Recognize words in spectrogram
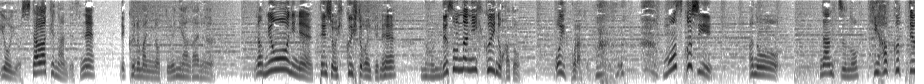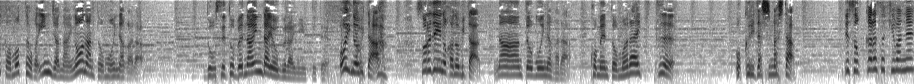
用意をしたわけなんですね。で、車に乗って上に上がる。な、妙にね、テンション低い人がいてね、なんでそんなに低いのかと。おいこらと。もう少し、あの、なんつうの？気迫っていうか持った方がいいんじゃないの？なんて思いながら、どうせ飛べないんだよぐらいに言ってて、おい、のび太それでいいのか、のび太なんて思いながら、コメントをもらいつつ、送り出しました。で、そっから先はね、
